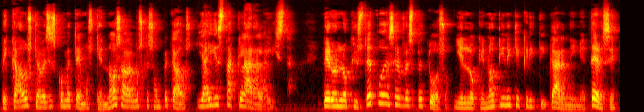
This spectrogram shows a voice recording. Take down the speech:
pecados que a veces cometemos que no sabemos que son pecados y ahí está clara la lista. Pero en lo que usted puede ser respetuoso y en lo que no tiene que criticar ni meterse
